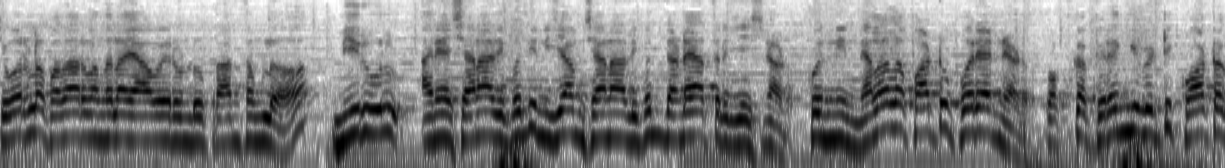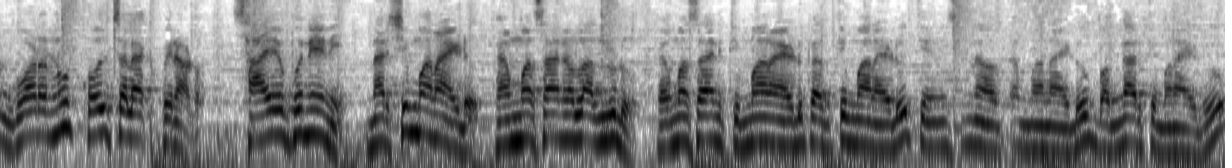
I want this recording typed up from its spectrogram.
చివరిలో పదహారు వందల యాభై రెండు ప్రాంతంలో మీరుల్ అనే సేనాధిపతి నిజాం సేనాధిపతి దండయాత్ర చేసినాడు. కొన్ని నెలల పాటు పోరాడినాడు. ఒక్క ఫిరంగి పెట్టి కోట గోడను కోల్చలేకపోయినాడు. తిమ్మనేని నరసింహనాయుడు. పెమ్మసాని వాళ్ళ అల్లుడు. పెమ్మసాని తిమ్మానాయుడు పెద్ద తిమ్మానాయుడు చిన్న బంగారు తిమ్మనాయుడు.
